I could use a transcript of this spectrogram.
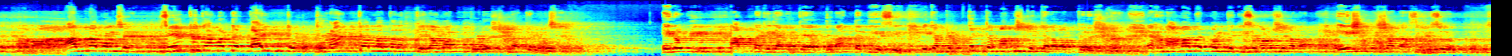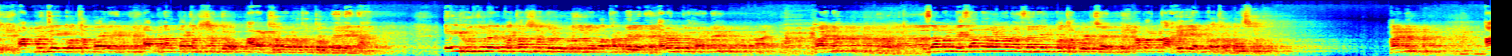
আল্লাহ। বলছেন যেহেতু এটা আমাদের দায়িত্ব কোরআনকে আল্লাহ তারা তেলাওয়াত করে শোনাতে বলছেন এ নবী, আপনাকে যে কোরআনটা দিয়েছি, এটা প্রত্যেকটা মানুষকে তেলাবাদ করে শোনান এখন আমাদের মধ্যে কিছু মানুষের আমার এই সমস্যাটা আছে, হুজুর। আপনি যে কথা বলেন, আপনার কথার সাথে আরেকজনের কথা তো মেলে না। এই হুজুরের কথার সাথে ওই হুজুরের কথা মেলে না। কারণ কি হয় না হয় না? যেমন নিজামুর রহমান আজারি এক কথা বলছেন, আবার তাহিরি এক কথা বলছেন। হয় না?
